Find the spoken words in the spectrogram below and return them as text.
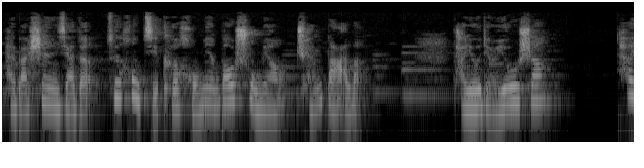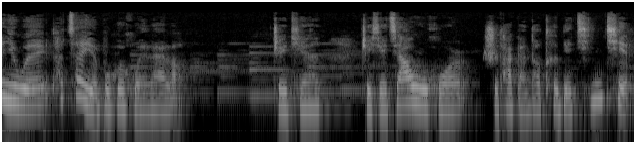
还把剩下的最后几棵猴面包树苗全拔了，他有点忧伤，他以为他再也不会回来了。这天，这些家务活儿使他感到特别亲切。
